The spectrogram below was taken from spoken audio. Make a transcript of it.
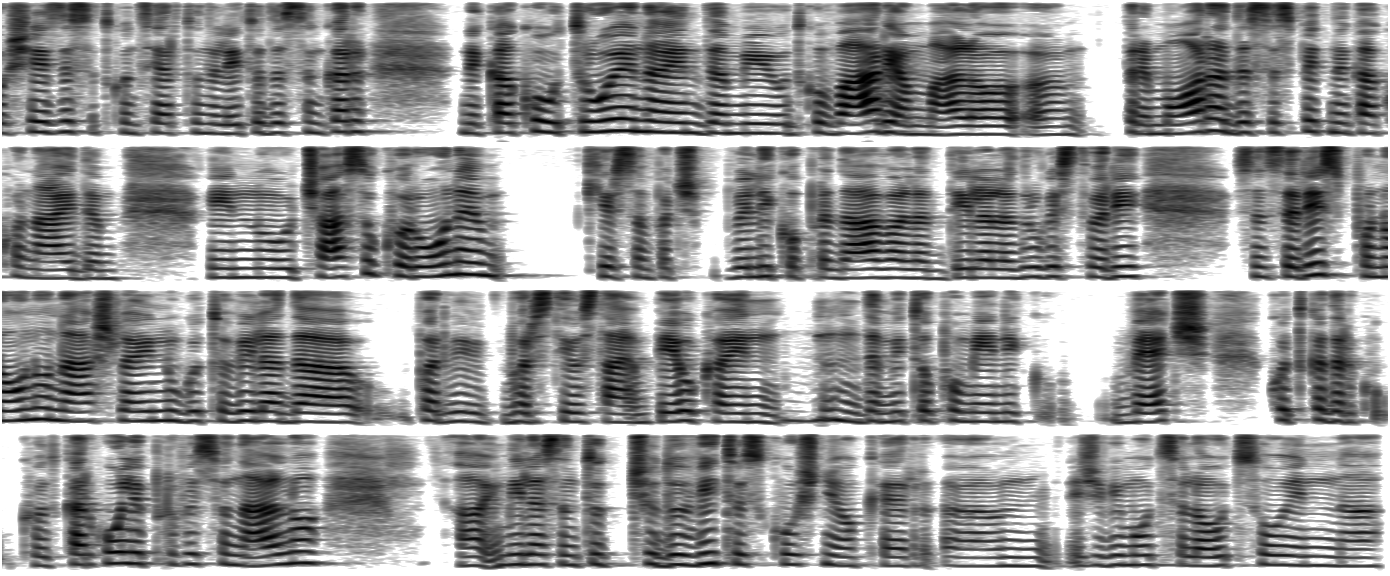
Po 60 koncertov na leto, da sem kar nekako utrujena in da mi odgovarja malo um, premora, da se spet nekako najdem. In v času korone, kjer sem pač veliko predavala, delala druge stvari, sem se res ponovno našla in ugotovila, da v prvi vrsti ostajam pevka in mm -hmm. da mi to pomeni več kot, kadar, kot karkoli profesionalno. Uh, imela sem tudi čudovito izkušnjo, ker um, živimo v celovcu in uh,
